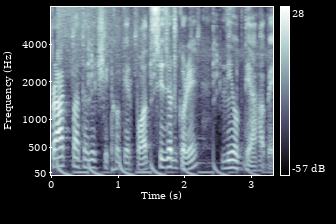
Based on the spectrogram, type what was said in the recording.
প্রাক প্রাথমিক শিক্ষকের পদ সৃজন করে নিয়োগ দেওয়া হবে।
